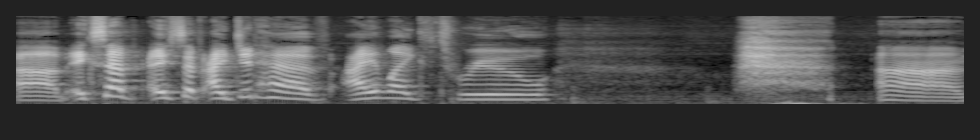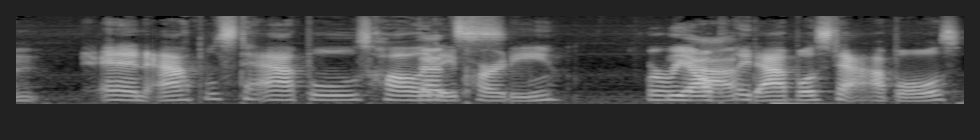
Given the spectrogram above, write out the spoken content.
Um, except except I did have I like threw um an apples to apples holiday That's- party where we all played apples to apples.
